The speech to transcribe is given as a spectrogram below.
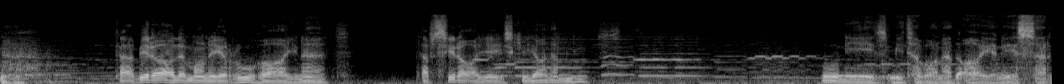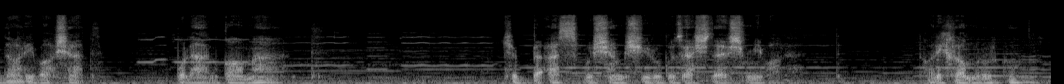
تعبیر عالمانه روح و آینت تفسیر آیه است که یادم نیست. او نیز می‌تواند آینه سرداری باشد بلند قامت که به اسب و شمشیر و گذشتش میبارد. تاریخ را مرور کن.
